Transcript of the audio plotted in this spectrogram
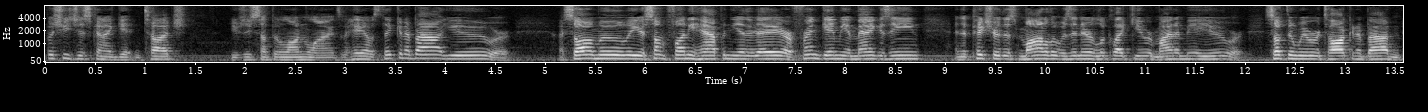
but she's just going to get in touch. Usually something along the lines of, hey, I was thinking about you, or I saw a movie, or something funny happened the other day, or a friend gave me a magazine and the picture of this model that was in there looked like you, reminded me of you, or something we were talking about, and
